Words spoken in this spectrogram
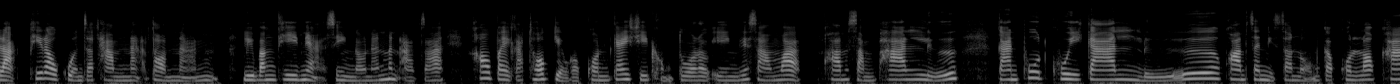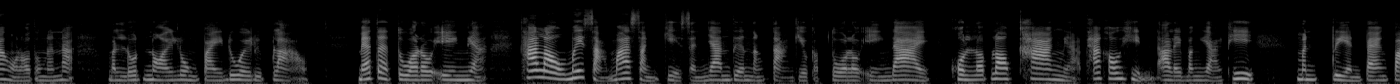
หลักที่เราควรจะทำณตอนนั้น หรือบางทีเนี่ยสิ่งเหล่านั้นมันอาจจะเข้าไปกระทบเกี่ยวกับคนใกล้ชิดของตัวเราเองด้วยซ้ำว่าความสัมพันธ์หรือการพูดคุยกันหรือความสนิทสนมกับคนรอบข้างของเราตรงนั้นน่ะ มันลดน้อยลงไปด้วยหรือเปล่า แม้แต่ตัวเราเองเนี่ย ถ้าเราไม่สามารถสังเกตสัญญาณเตือนต่าง ๆ เกี่ยวกับตัวเราเองได้ คนรอบๆข้างเนี่ย ถ้าเขาเห็นอะไรบางอย่างที่ มันเปลี่ยนแปลงไป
